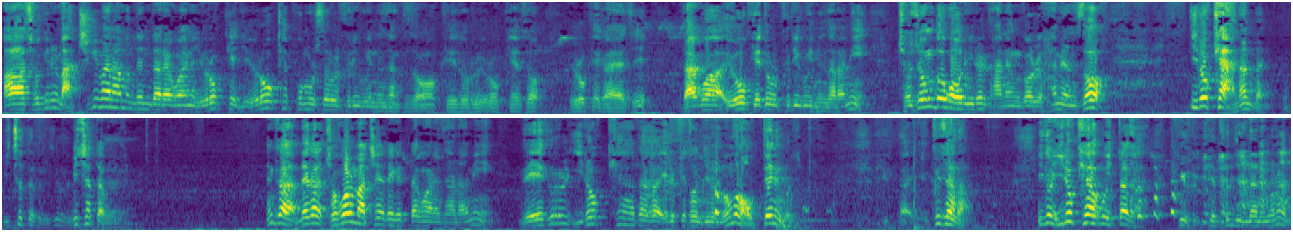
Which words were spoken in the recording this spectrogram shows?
아 저기를 맞추기만 하면 된다라고 하는 요렇게 이제 요렇게 포물선을 그리고 있는 상태에서 어, 궤도를 요렇게 해서 요렇게 가야지 라고 하- 요 궤도를 그리고 있는 사람이 저 정도 거리를 가는 걸 하면서 이렇게 안 한다니까 미쳤다 그러죠. 미쳤다고 네. 그러죠. 그러니까 내가 저걸 맞춰야 되겠다고 하는 사람이 외그를 이렇게 하다가 이렇게 던지는 놈은 없다는 거죠 아, 그잖아 이걸 이렇게 하고 있다가 이렇게 던진다는 거는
